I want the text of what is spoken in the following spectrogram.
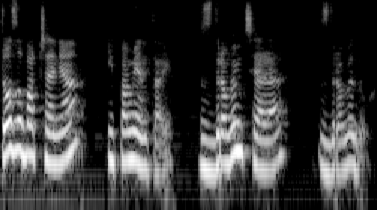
do zobaczenia i pamiętaj, w zdrowym ciele zdrowy duch.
